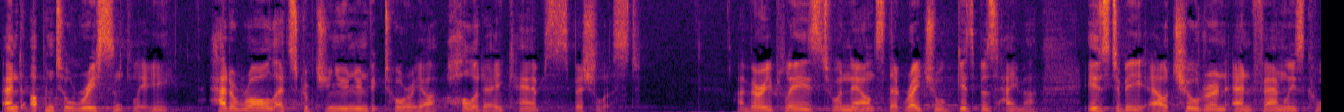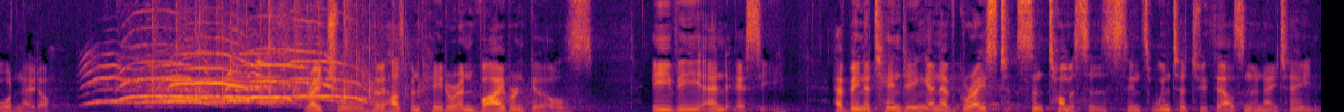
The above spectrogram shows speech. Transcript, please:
And up until recently, had a role at Scripture Union Victoria Holiday Camp Specialist. I'm very pleased to announce that Rachel Gisbershamer is to be our Children and Families Coordinator. Rachel, her husband Peter, and Vibrant Girls, Evie and Essie, have been attending and have graced St Thomas's since winter 2018.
